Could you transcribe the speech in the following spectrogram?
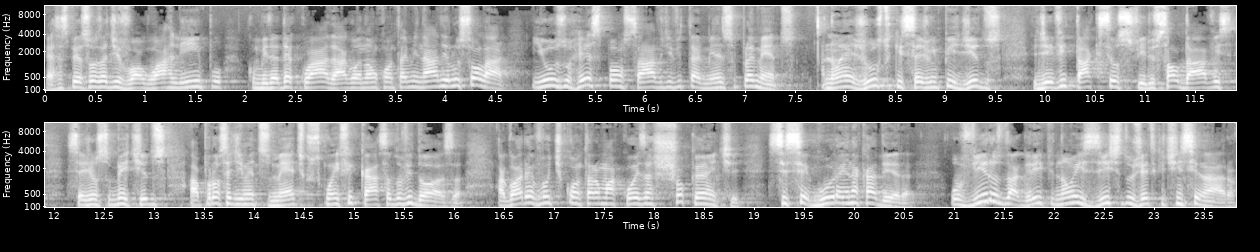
Essas pessoas advogam ar limpo, comida adequada, água não contaminada e luz solar, e uso responsável de vitaminas e suplementos. Não é justo que sejam impedidos de evitar que seus filhos saudáveis sejam submetidos a procedimentos médicos com eficácia duvidosa. Agora eu vou te contar uma coisa chocante. Se segura aí na cadeira. O vírus da gripe não existe do jeito que te ensinaram.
